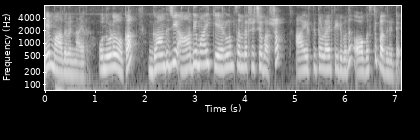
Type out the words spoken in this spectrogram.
കെ. മാധവൻ നായർ. ഒന്നുകൂടെ നോക്കാം. ഗാന്ധിജി ആദ്യമായി കേരളം സന്ദർശിച്ച വർഷം ആയിരത്തി തൊള്ളായിരത്തി ഇരുപത് ഓഗസ്റ്റ് പതിനെട്ട്.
